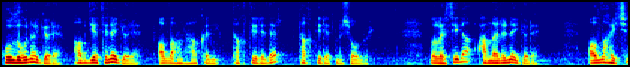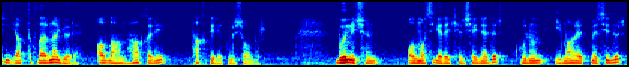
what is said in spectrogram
kulluğuna göre, abdiyetine göre Allah'ın hakkını takdir eder, takdir etmiş olur. Dolayısıyla ameline göre, Allah için yaptıklarına göre Allah'ın hakkını takdir etmiş olur. Bunun için olması gereken şey nedir? Kulun iman etmesidir.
